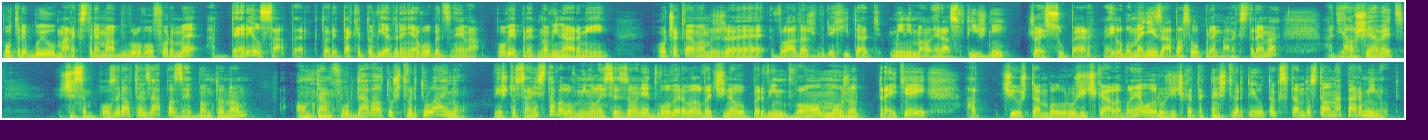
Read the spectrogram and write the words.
potrebujú Markstrema, aby bol vo forme. A Daryl Sutter, ktorý takéto vyjadrenia vôbec nemá, povie pred novinármi, očakávam, že vládaš bude chytať minimálne raz v týždni, čo je super, lebo menej zápasov pre Markstrema a ďalšia vec, že som pozeral ten zápas s Edmontonom on tam furt dával tú štvrtú lajnu. Vieš, to sa nestávalo v minulej sezóne, dôveroval väčšinou prvým dvom, možno tretej a či už tam bol Ružička alebo nebol Ružička, tak ten štvrtý útok sa tam dostal na pár minút.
